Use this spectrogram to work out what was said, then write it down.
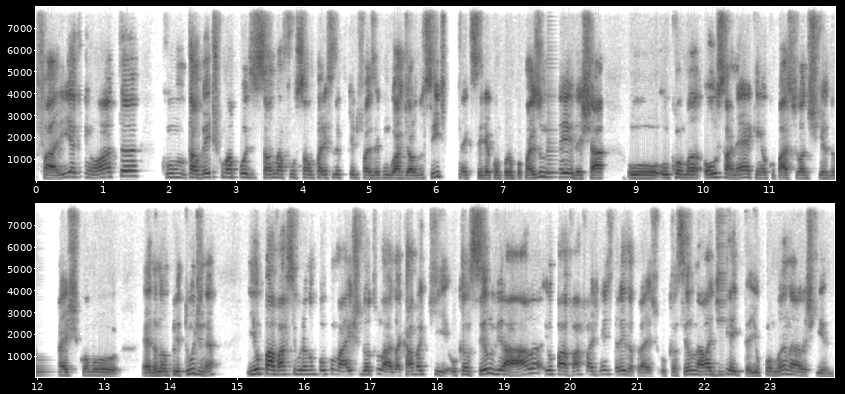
faria canhota, com, talvez com uma posição e uma função parecida com o que ele fazia com o Guardiola no City, né? Que seria compor um pouco mais o meio, deixar o, o Coman ou o Sané, quem ocupasse o lado esquerdo, mais como é, dando amplitude, né? e o Pavar segurando um pouco mais do outro lado. Acaba que o Cancelo vira ala e o Pavar faz linha de três atrás. O Cancelo na ala direita e o Coman na ala esquerda.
